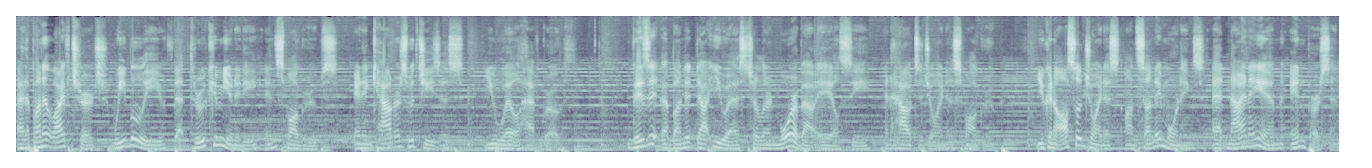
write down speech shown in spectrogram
At Abundant Life Church, we believe that through community in small groups and encounters with Jesus, you will have growth. Visit abundant.us to learn more about ALC and how to join a small group. You can also join us on Sunday mornings at 9 a.m. in person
